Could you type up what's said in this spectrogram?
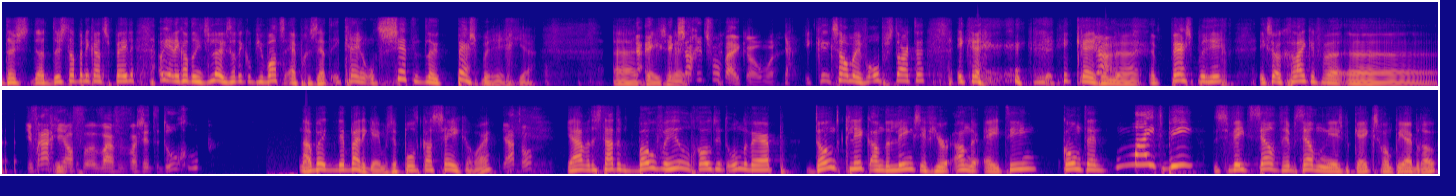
dus, dat, dus dat ben ik aan het spelen. Oh ja, en ik had nog iets leuks. Dat had ik op je WhatsApp gezet. Ik kreeg een ontzettend leuk persberichtje. Uh, ja, deze ik, ik, zag iets voorbij komen. Ja, ik, ik zal hem even opstarten. Ik kreeg, ik kreeg ja. een, uh, een, persbericht. Ik zou ook gelijk even. Uh, je vraagt je af waar, waar zit de doelgroep? Nou, bij, bij de Gamers en Podcast zeker hoor. Ja, toch? Ja, want er staat ook boven heel groot in het onderwerp. Don't click on the links if you're under 18. Content might be. Dus ze weten zelf, hebben het zelf nog niet eens bekeken. Het is gewoon PR-bureau.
